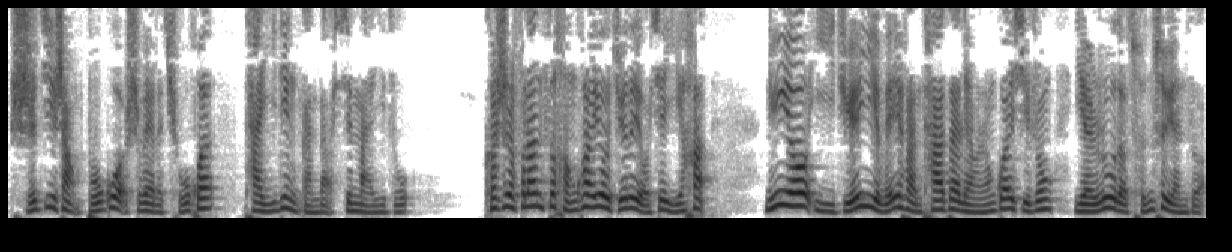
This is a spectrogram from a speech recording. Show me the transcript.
实际上不过是为了求欢，他一定感到心满意足。可是弗兰茨很快又觉得有些遗憾，女友已决意违反他在两人关系中引入的纯粹原则。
